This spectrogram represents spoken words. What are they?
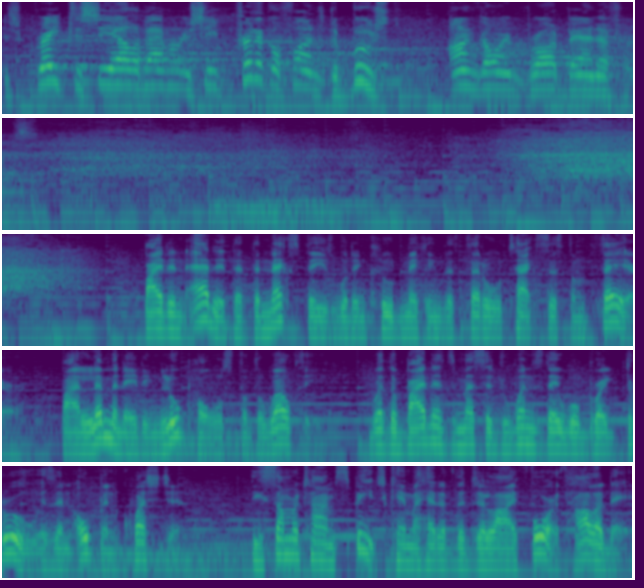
it's great to see Alabama receive critical funds to boost ongoing broadband efforts. Biden added that the next phase would include making the federal tax system fair by eliminating loopholes for the wealthy. Whether Biden's message Wednesday will break through is an open question. The summertime speech came ahead of the July 4th holiday,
